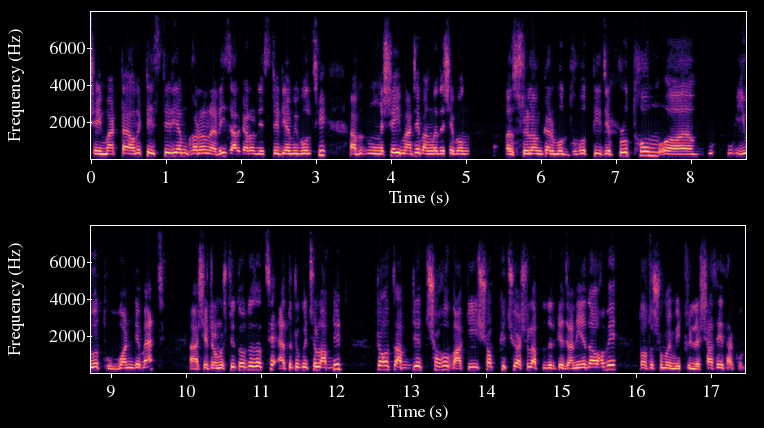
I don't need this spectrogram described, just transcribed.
সেই মাঠটা অনেকটা স্টেডিয়াম ঘরানারই, যার কারণে স্টেডিয়ামই বলছি। সেই মাঠে বাংলাদেশ এবং শ্রীলঙ্কার মধ্যবর্তী যে প্রথম ইয়ুথ ওয়ানডে ম্যাচ সেটা অনুষ্ঠিত হতে যাচ্ছে। এতটুকু ছিল আপডেট। টচ আপডেট সহ বাকি সবকিছু আসলে আপনাদেরকে জানিয়ে দেওয়া হবে। তত সময় মিডফিল্ডের সাথেই থাকুন।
